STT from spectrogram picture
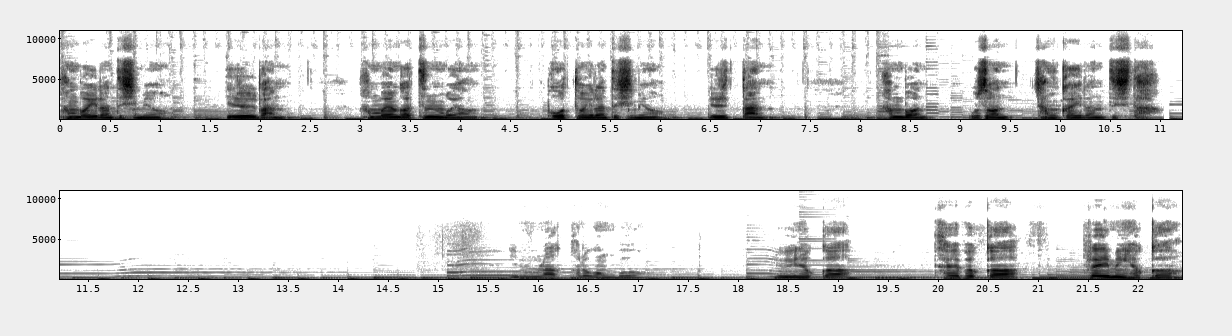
한 번이란 뜻이며 일반, 한 모양 같은 모양, 보통이란 뜻이며 일단, 한 번, 우선, 잠깐이란 뜻이다. 인문학 하루 공부, 유인효과, 타협효과, 프레이밍 효과,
